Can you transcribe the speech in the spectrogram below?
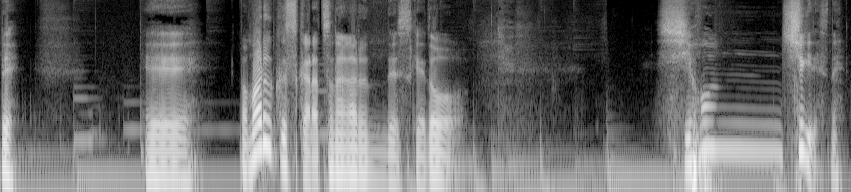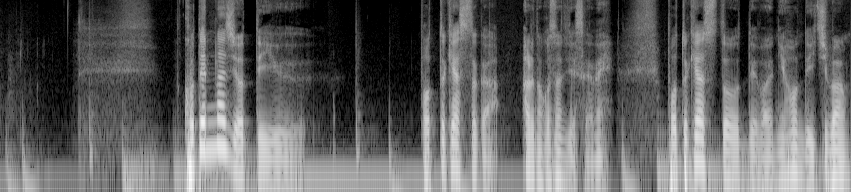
で、えーまあマルクスからつながるんですけど、資本主義ですね。古典ラジオっていうポッドキャストがあるのご存知ですかね。ポッドキャストでは日本で一番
